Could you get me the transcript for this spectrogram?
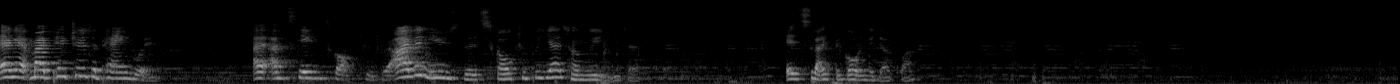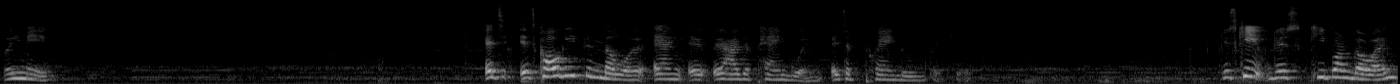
And my picture is a penguin. I, am skating Skull Trooper. I haven't used this Skull Trooper yet, so I'm going to use it. It's like the Going the Duck one. What do you mean? It's it's called Ethan Miller, and it, it has a penguin. It's a penguin picture. Just keep just keep on going.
